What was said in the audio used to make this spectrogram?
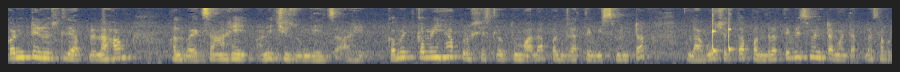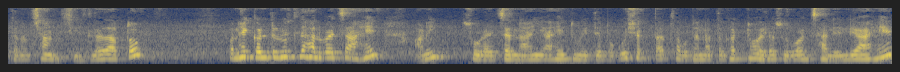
कंटिन्युअसली आपल्याला हा हलवायचा आहे आणि शिजून घ्यायचा आहे. कमीत कमी ह्या प्रोसेसला तुम्हाला पंधरा ते वीस मिनटं लागू शकता पंधरा ते वीस मिनटामध्ये आपला साबुदाणा छान शिजला जातो. पण हे कंटिन्युअसली हलवायचं आहे आणि सोडायचं नाही आहे. तुम्ही ते बघू शकता साबुदाणा आता घट्ट व्हायला सुरुवात झालेली आहे.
